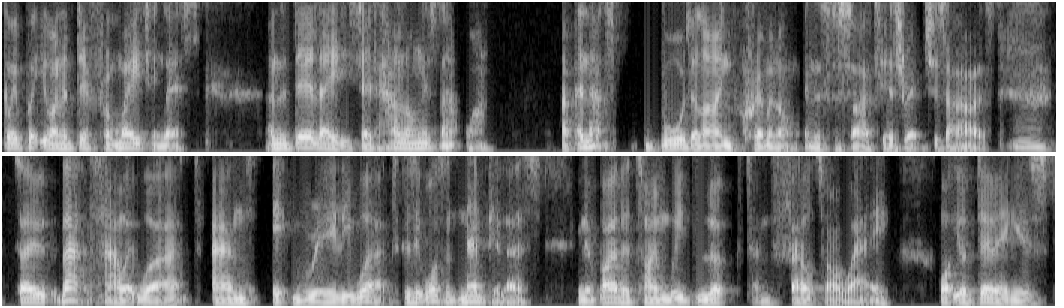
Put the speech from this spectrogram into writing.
can we put you on a different waiting list and the dear lady said how long is that one and that's borderline criminal in a society as rich as ours. Mm. So that's how it worked. And it really worked because it wasn't nebulous. You know, by the time we'd looked and felt our way, what you're doing is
